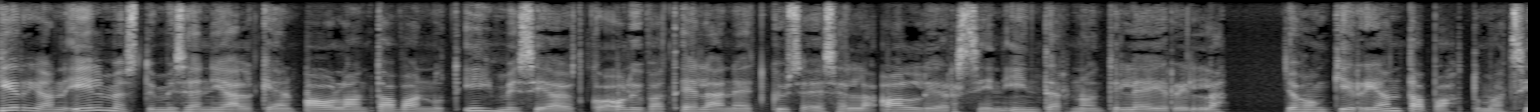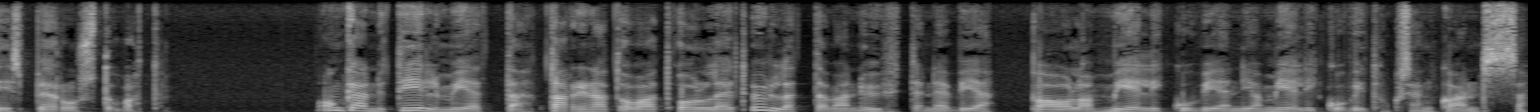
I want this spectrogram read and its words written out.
Kirjan ilmestymisen jälkeen Paula on tavannut ihmisiä, jotka olivat eläneet kyseisellä Alliersin internointileirillä, johon kirjan tapahtumat siis perustuvat. On käynyt ilmi, että tarinat ovat olleet yllättävän yhteneviä Paolan mielikuvien ja mielikuvituksen kanssa.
